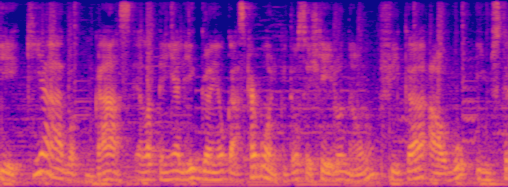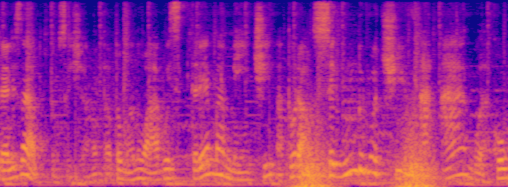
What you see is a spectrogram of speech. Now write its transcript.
que que? A água com gás, ela tem ali, ganha o gás carbônico. Então, ou seja, queira ou não, fica algo industrializado. Então, já não está tomando água extremamente natural. Segundo motivo, a água com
